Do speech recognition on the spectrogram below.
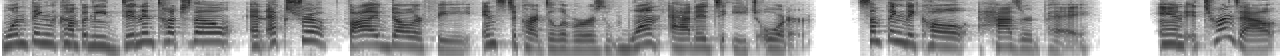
One thing the company didn't touch, though, an extra $5 fee Instacart deliverers want added to each order, something they call hazard pay. And it turns out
